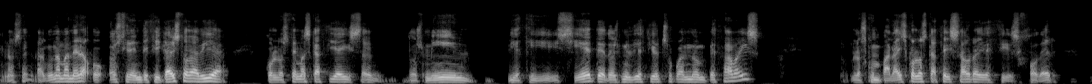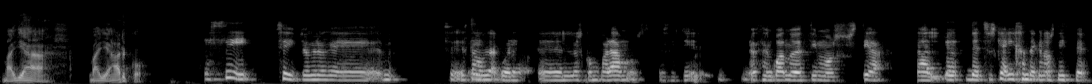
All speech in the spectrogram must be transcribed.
no sé, de alguna manera, os identificáis todavía con los temas que hacíais en 2017, 2018 cuando empezabais? ¿Los comparáis con los que hacéis ahora y decís, joder, vaya, vaya arco? Sí, sí, yo creo que sí, estamos de acuerdo. Eh, los comparamos. Es decir, de vez en cuando decimos, hostia, tal. De, de hecho, es que hay gente que nos dice,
